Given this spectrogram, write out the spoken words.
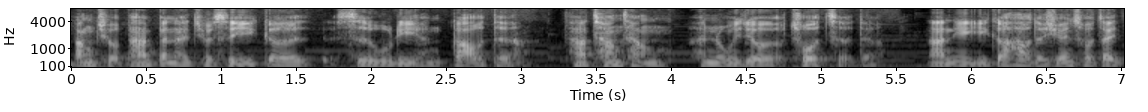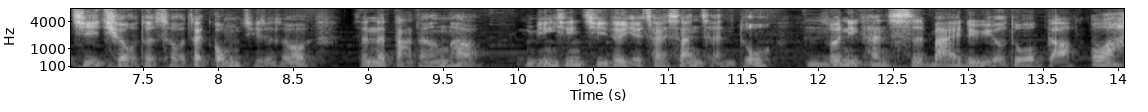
棒球它本来就是一个失误率很高的。他常常很容易就有挫折的。那你一个好的选手在击球的时候，在攻击的时候，真的打得很好，明星级的也才三成多，嗯、所以你看失败率有多高？哇，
